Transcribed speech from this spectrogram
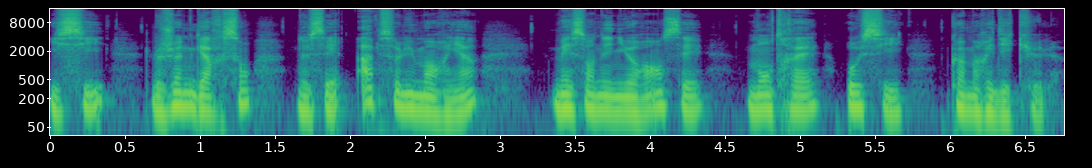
Ici, le jeune garçon ne sait absolument rien, mais son ignorance est montrée aussi comme ridicule.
